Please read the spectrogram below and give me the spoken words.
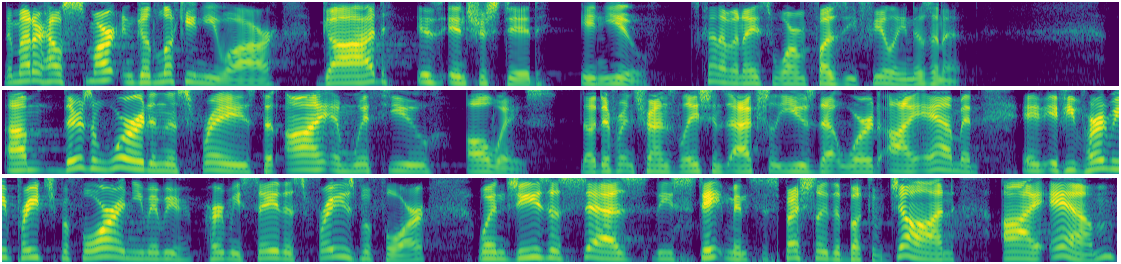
no matter how smart and good looking you are, God is interested in you. It's kind of a nice, warm, fuzzy feeling, isn't it? Um, there's a word in this phrase that I am with you always. Now, different translations actually use that word I am. And if you've heard me preach before, and you maybe heard me say this phrase before, when Jesus says these statements, especially the book of John, I am,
